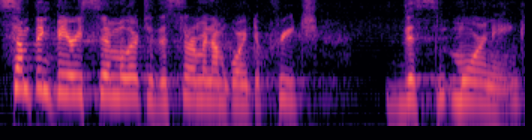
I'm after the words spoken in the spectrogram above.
something very similar to the sermon I'm going to preach this morning.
